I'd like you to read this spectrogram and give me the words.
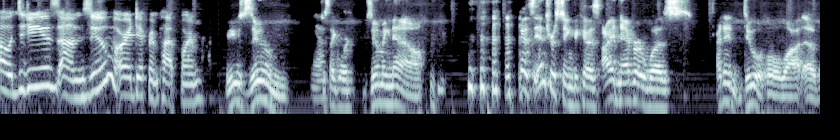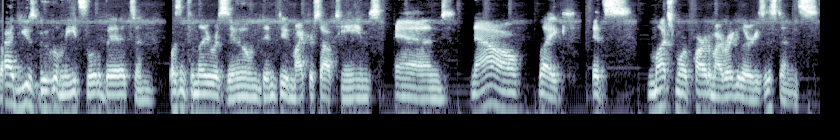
Oh, did you use um, Zoom or a different platform? We use Zoom, yeah. just like we're zooming now. it's interesting because I never was, I didn't do a whole lot of, I'd used Google Meets a little bit and wasn't familiar with Zoom, didn't do Microsoft Teams. And now, like, it's much more part of my regular existence.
